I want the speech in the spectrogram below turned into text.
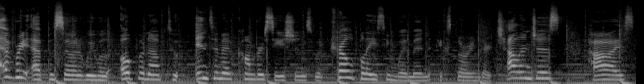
every episode, we will open up to intimate conversations with trailblazing women exploring their challenges, highs,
